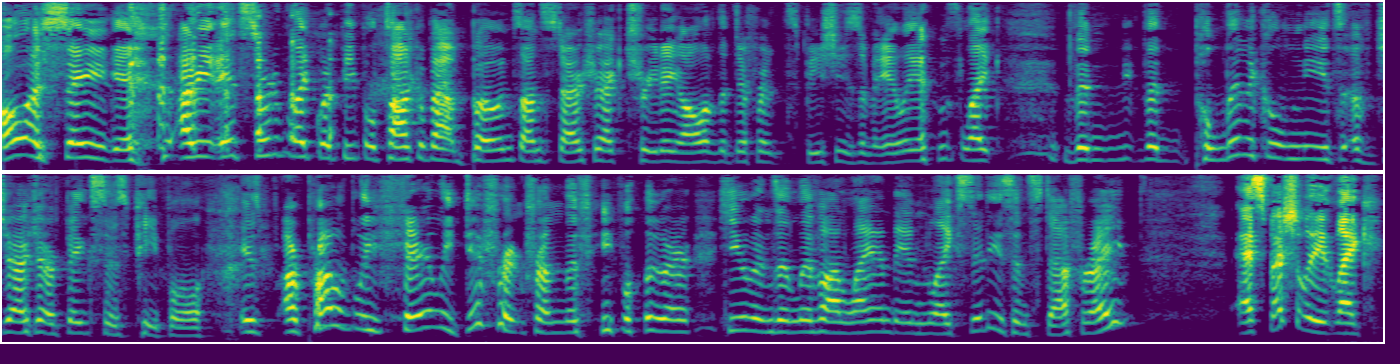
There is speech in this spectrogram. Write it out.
all I'm saying is, I mean, it's sort of like when people talk about Bones on Star Trek treating all of the different species of aliens. Like the the political needs of Jar Jar Binks's people is are probably fairly different from the people who are humans and live on land in like cities and stuff, right? Especially like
